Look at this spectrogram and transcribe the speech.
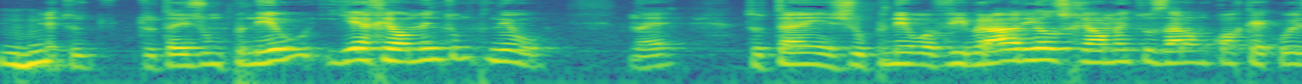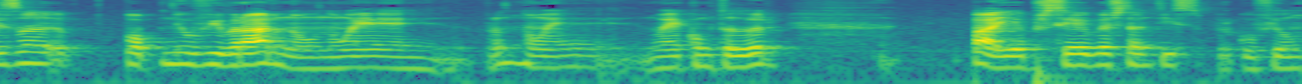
Uhum. É tu, tu tens um pneu e é realmente um pneu, não é? Tu tens o pneu a vibrar e eles realmente usaram qualquer coisa para o pneu vibrar, não, não é, pronto, não é, não é computador. Pá, e apreciei bastante isso, porque o filme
